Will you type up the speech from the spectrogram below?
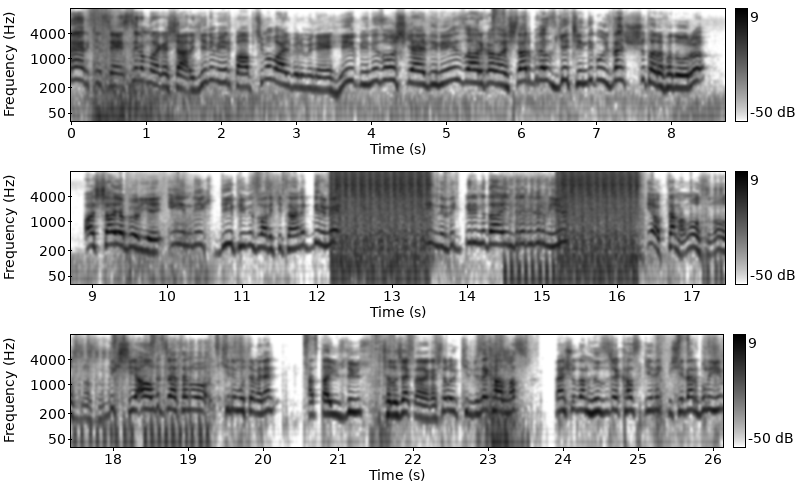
Herkese selamlar arkadaşlar. Yeni bir PUBG Mobile bölümüne hepiniz hoş geldiniz arkadaşlar. Biraz geç indik o yüzden şu tarafa doğru aşağıya bölgeye indik. DP'miz var iki tane. Birini indirdik. Birini daha indirebilir miyiz? Yok tamam olsun olsun olsun. Bir kişiyi aldık zaten o kili muhtemelen hatta %100 çalacaklar arkadaşlar. O kill bize kalmaz. Ben şuradan hızlıca kask yelek bir şeyler bulayım.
